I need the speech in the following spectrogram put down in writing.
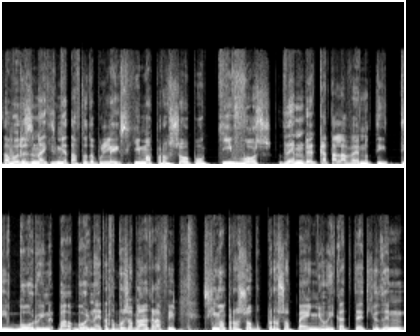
Θα μπορούσε να έχεις μια ταυτότητα που λέει σχήμα προσώπου κύβο. Δεν καταλαβαίνω τι, τι μπορεί, μπορεί να ήταν. Θα μπορούσε απλά να γράφει σχήμα προσώπου προσωπένιο ή κάτι τέτοιο. Δεν,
